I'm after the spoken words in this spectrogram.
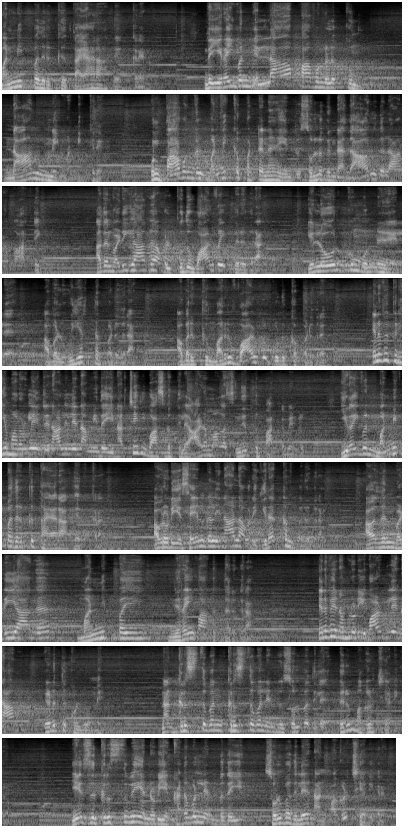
மன்னிப்பதற்கு தயாராக இருக்கிறேன். இந்த இறைவன் எல்லா பாவங்களுக்கும் நான் உன்னை மன்னிக்கிறேன். உன் பாவங்கள் மன்னிக்கப்பட்டன என்று சொல்லுகின்ற அந்த ஆறுதலான வார்த்தை அதன் வழியாக அவள் புது வாழ்வை பெறுகிறாள். எல்லோருக்கும் முன்னிலையில அவள் உயர்த்தப்படுகிறாள். அவருக்கு மறுவாழ்வு கொடுக்கப்படுகிறது. எனவே பிரியமானவர்களே இன்றைய நாளிலே நாம் இதை நற்செய்தி வாசகத்திலே ஆழமாக சிந்தித்து பார்க்க வேண்டும். இறைவன் மன்னிப்பதற்கு தயாராக இருக்கிறார். அவருடைய செயல்களினால் அவர் இரக்கம் பெறுகிறார். அதன் வழியாக மன்னிப்பை நிறைவாக தருகிறார். எனவே நம்மளுடைய வாழ்விலே நாம் எடுத்துக்கொள்வோமே. நான் கிறிஸ்துவன் கிறிஸ்துவன் என்று சொல்வதிலே பெரும் மகிழ்ச்சி அடைகிறோம். இயேசு கிறிஸ்துவே என்னுடைய கடவுள் என்பதை சொல்வதிலே நான் மகிழ்ச்சி அடைகிறேன்.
